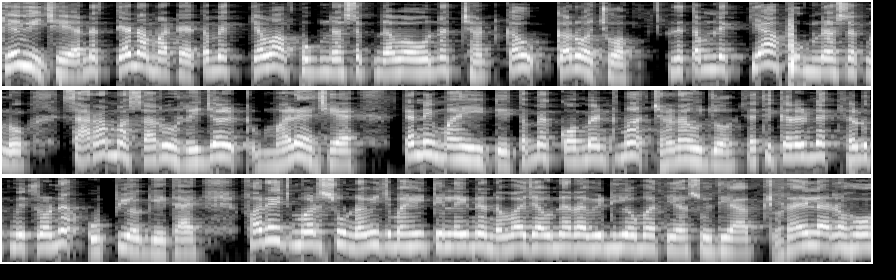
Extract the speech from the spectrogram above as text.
કેવી છે અને તેના માટે તમે કેવા ફૂગનાશક દવાઓના છંટકાવ કરો છો અને તમને કયા ફૂગનાશકનું સારામાં સારું રિઝલ્ટ મળે છે તેની માહિતી તમે કોમેન્ટમાં જણાવજો, જેથી કરીને ખેડૂત મિત્રોને ઉપયોગી થાય. ફરી જ મળશું નવી જ માહિતી લઈને નવા જ આવનારા વિડીયોમાં. ત્યાં સુધી આપ જોડાયેલા રહો.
